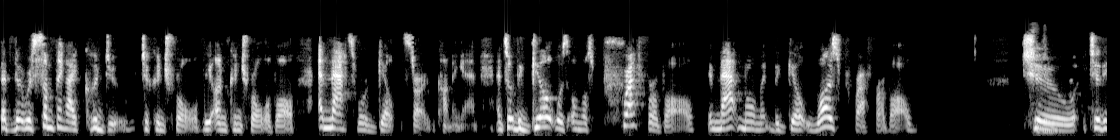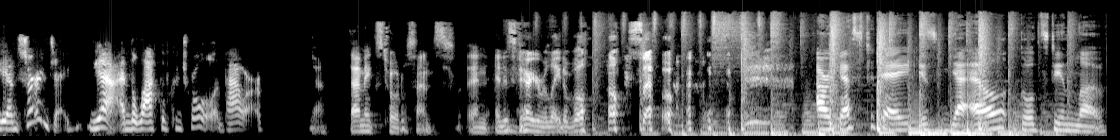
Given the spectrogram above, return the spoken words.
that there was something I could do to control the uncontrollable. And that's where guilt started coming in. And so the guilt was almost preferable. In that moment, the guilt was preferable to to the uncertainty. Yeah. And the lack of control and power. Yeah, that makes total sense and, and is very relatable also. Our guest today is Yael Goldstein Love,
